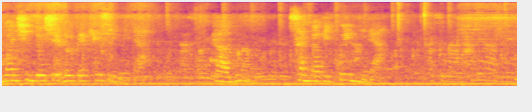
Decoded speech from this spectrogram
선전 신도시 롯데 캐슬입니다. 다음은 산막 입구입니다. 하지만 한해 안에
